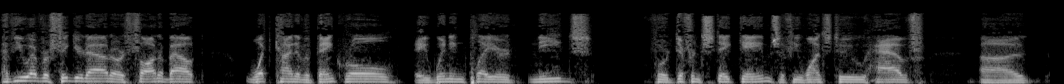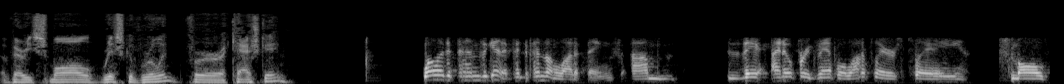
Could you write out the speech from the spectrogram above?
have you ever figured out or thought about what kind of a bankroll a winning player needs for different stake games if he wants to have uh, a very small risk of ruin for a cash game? Well, it depends. Again, it depends on a lot of things. Um, they, I know, for example, a lot of players play small,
